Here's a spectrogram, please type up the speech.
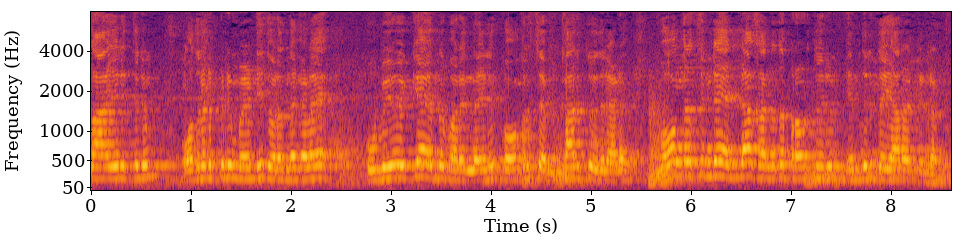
സാഹചര്യത്തിനും മുതലെടുപ്പിനും വേണ്ടി ദുരന്തങ്ങളെ ഉപയോഗിക്കുക എന്ന് പറയുന്നതിൽ കോൺഗ്രസ് എക്കാലത്തും എതിരാണ് കോൺഗ്രസിന്റെ എല്ലാ സന്നദ്ധ പ്രവർത്തകരും എന്തിനും തയ്യാറായിട്ടുണ്ടായിരുന്നു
